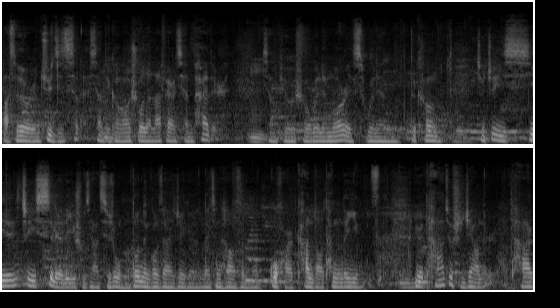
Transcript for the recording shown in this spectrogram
把所有人聚集起来，像你刚刚说的拉斐尔前派的人，像比如说 William Morris、William de c o n e 就这一些这一系列的艺术家，其实我们都能够在这个 Legend House 里面过会儿看到他们的影子，因为他就是这样的人，他。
